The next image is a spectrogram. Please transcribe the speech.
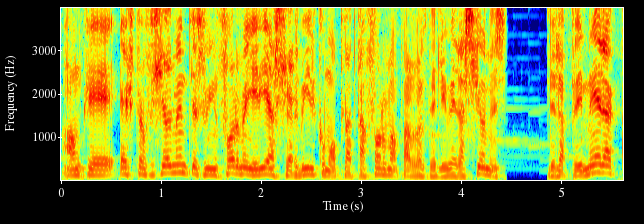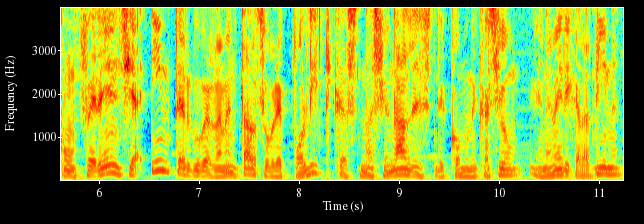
Aunque extraoficialmente su informe iría a servir como plataforma para las deliberaciones de la primera conferencia intergubernamental sobre políticas nacionales de comunicación en América Latina,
